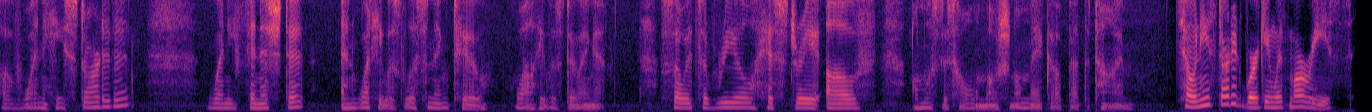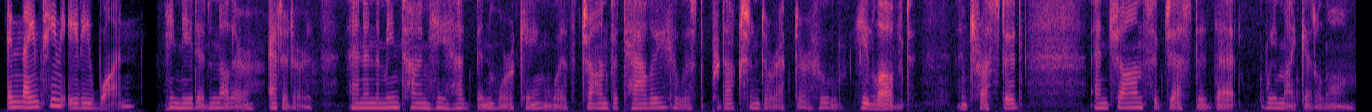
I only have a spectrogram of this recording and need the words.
of when he started it, when he finished it, and what he was listening to while he was doing it. So it's a real history of almost his whole emotional makeup at the time. Toni started working with Maurice in 1981. He needed another editor. And in the meantime, he had been working with John Vitale, who was the production director, who he loved and trusted. And John suggested that we might get along.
